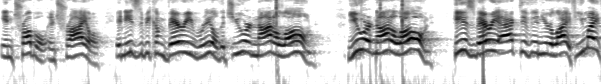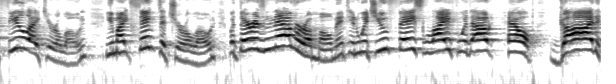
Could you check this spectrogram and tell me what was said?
in trouble, in trial. It needs to become very real that you are not alone. You are not alone. He is very active in your life. You might feel like you're alone. You might think that you're alone, but there is never a moment in which you face life without help. God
